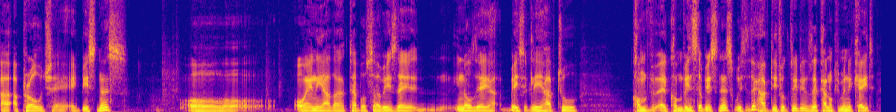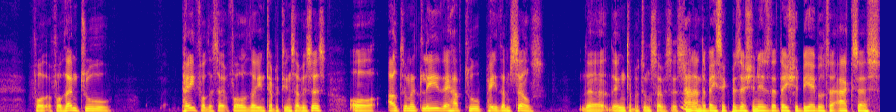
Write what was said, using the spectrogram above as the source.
uh, approach a, a business or or any other type of service they you know they basically have to conv- uh, convince the business which they have difficulty because they cannot communicate for for them to pay for the for the interpreting services or ultimately they have to pay themselves the the interpreting services And, and the basic position is that they should be able to access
